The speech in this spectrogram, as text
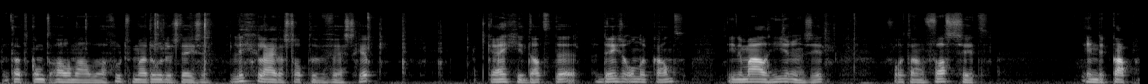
dat komt allemaal wel goed. Maar door dus deze lichtgeleiderstop te bevestigen, krijg je dat de, deze onderkant, die normaal hierin zit, voortaan vastzit in de kap.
